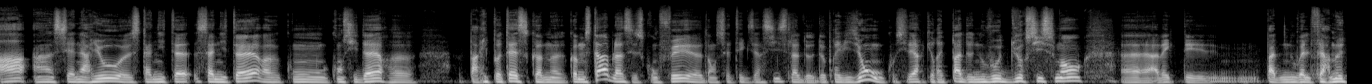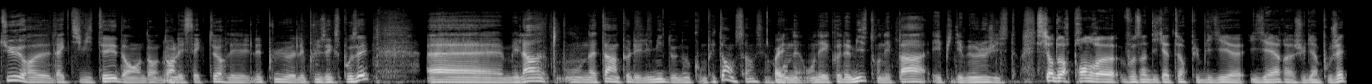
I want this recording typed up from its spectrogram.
à un scénario euh, sanitaire, euh, qu'on considère euh, par hypothèse comme, comme stable. Hein, c'est ce qu'on fait dans cet exercice-là de, de, prévision. On considère qu'il n'y aurait pas de nouveau durcissement euh, avec des, pas de nouvelles fermetures d'activités dans, dans, dans, les secteurs les, les, plus, les plus exposés. Euh, mais là, on atteint un peu les limites de nos compétences. Hein. Oui. On, est, on, est, économiste, on n'est pas épidémiologiste. Si on doit reprendre vos indicateurs publiés hier, Julien Pouget,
